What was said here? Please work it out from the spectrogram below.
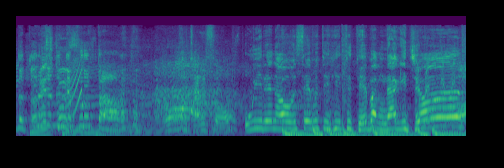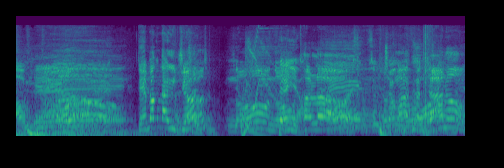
너 떨어졌는데 부럽다. 오일에 나온 세븐틴 히트 대박 나기 전. 대박 나기 전. 너너 탈락 정확한 단어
